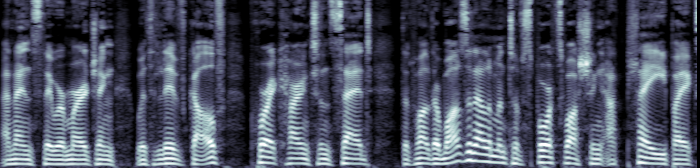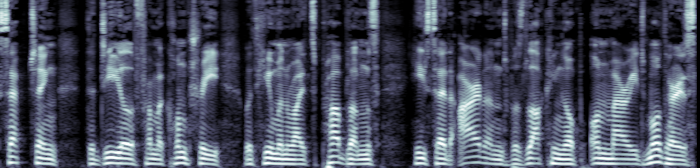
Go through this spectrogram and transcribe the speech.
announced they were merging with LIV Golf. Padraig Harrington said that while there was an element of sports washing at play by accepting the deal from a country with human rights problems, he said Ireland was locking up unmarried mothers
